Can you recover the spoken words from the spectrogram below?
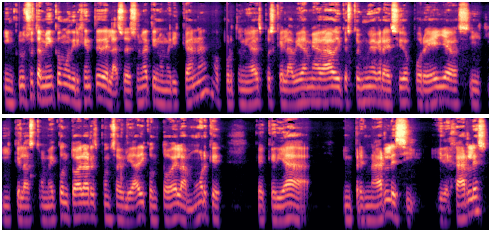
incluso también como dirigente de la Asociación Latinoamericana, oportunidades pues que la vida me ha dado y que estoy muy agradecido por ellas y, que las tomé con toda la responsabilidad y con todo el amor que, quería impregnarles y, y, dejarles,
